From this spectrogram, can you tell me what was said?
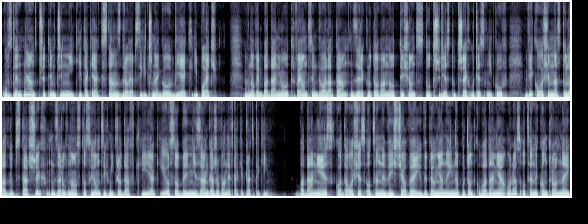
uwzględniając przy tym czynniki takie jak stan zdrowia psychicznego, wiek i płeć. W nowym badaniu, trwającym dwa lata, zrekrutowano 1133 uczestników w wieku 18 lat lub starszych, zarówno stosujących mikrodawki, jak i osoby niezaangażowane w takie praktyki. Badanie składało się z oceny wyjściowej wypełnianej na początku badania oraz oceny kontrolnej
